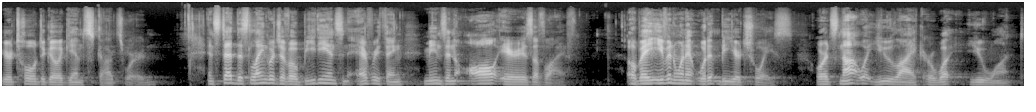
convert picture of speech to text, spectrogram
you're told to go against God's word. Instead, this language of obedience in everything means in all areas of life. Obey even when it wouldn't be your choice, or it's not what you like or what you want.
